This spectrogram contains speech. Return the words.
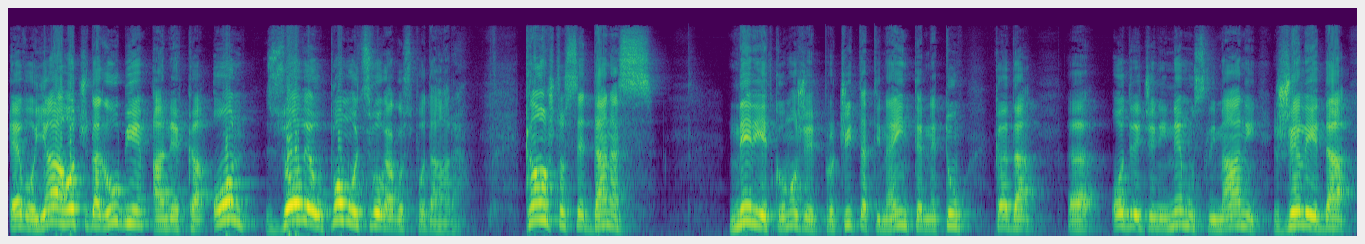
evo ja hoću da ga ubijem, a neka on zove u pomoć svoga gospodara. Kao što se danas nerijetko može pročitati na internetu kada određeni nemuslimani žele da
